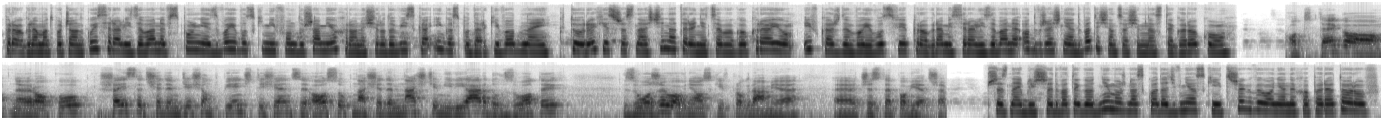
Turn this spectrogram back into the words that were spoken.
Program od początku jest realizowany wspólnie z wojewódzkimi funduszami ochrony środowiska i gospodarki wodnej, których jest 16 na terenie całego kraju i w każdym województwie program jest realizowany od września 2018 roku. Od tego roku 675 tysięcy osób na 17 miliardów złotych złożyło wnioski w programie e, Czyste Powietrze. Przez najbliższe dwa tygodnie można składać wnioski trzech wyłonionych operatorów.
